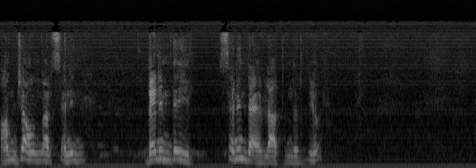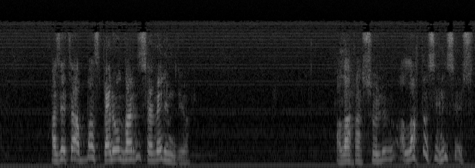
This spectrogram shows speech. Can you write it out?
Amca onlar senin, benim değil, senin de evladındır diyor. Hazreti Abbas ben onları severim diyor. Allah Resulü Allah da seni sevsin.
